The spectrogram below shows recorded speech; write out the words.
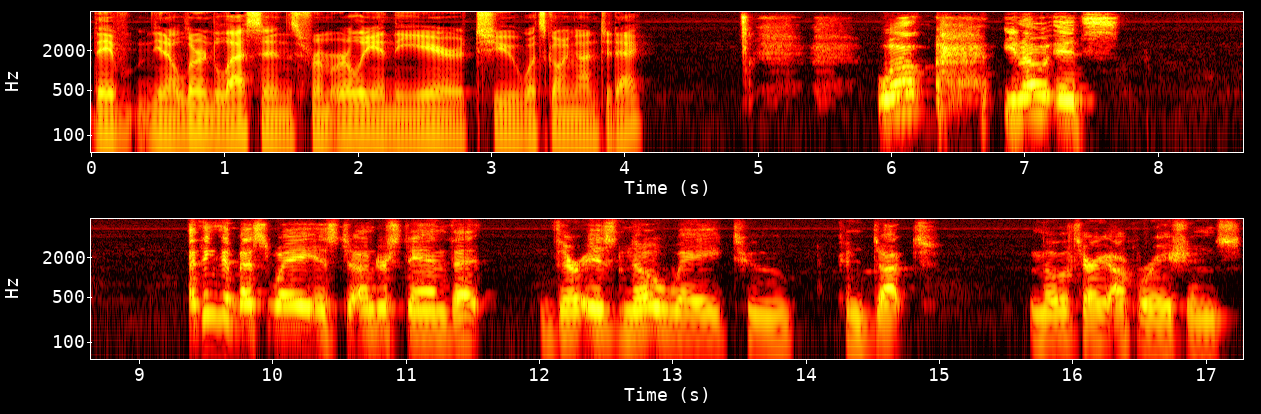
they've, you know, learned lessons from early in the year to what's going on today? Well, you know, it's I think the best way is to understand that there is no way to conduct military operations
